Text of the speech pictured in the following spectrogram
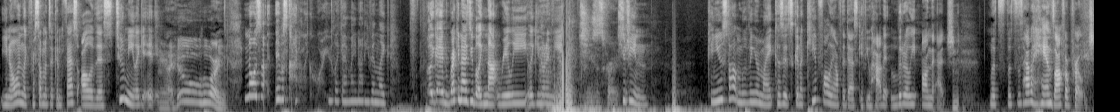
You know, and like for someone to confess all of this to me, like it, it like, who? Who are you? no, it's not. It was kind of like, who are you? Like, I might not even like, like I'd recognize you, but like not really. Like, you know what I mean? Jesus Christ. Eugene, can you stop moving your mic because it's gonna keep falling off the desk if you have it literally on the edge. Mm. Let's let's just have a hands off approach.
